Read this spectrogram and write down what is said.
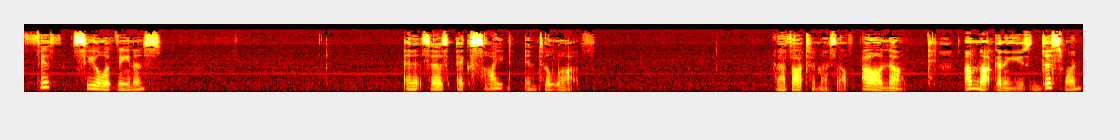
fifth seal of Venus. And it says, Excite into love. And I thought to myself, oh no, I'm not going to use this one.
